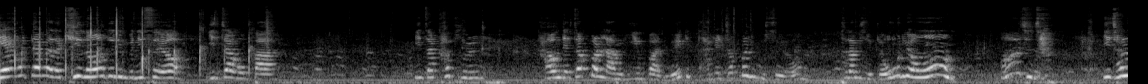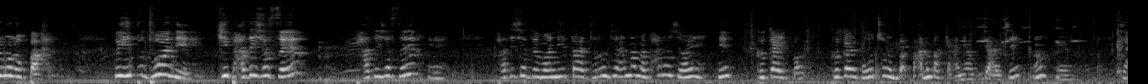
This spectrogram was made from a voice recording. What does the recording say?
얘할 때마다 기 넣어드린 분 있어요. 이짝 오빠, 이짝 커플, 가운데 쩍벌남 이 오빠 왜 이렇게 다리를 쩍 벌리고 있어요? 부담스럽게 오므려. 아 진짜 이 젊은 오빠, 그 이쁜 두 언니 기 받으셨어요? 받으셨어요? 예. 받으셨더니 이따 누룽지 하나만 팔아줘. 예? 그까이 거. 그까이 거 5천 원, 만 원밖에 안 해요. 그지 알지? 응? 예. 자,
